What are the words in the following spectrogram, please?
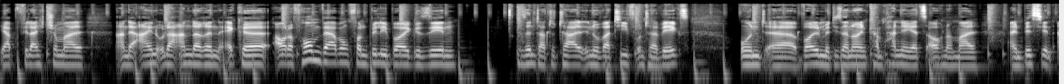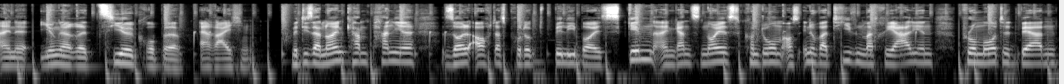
Ihr habt vielleicht schon mal an der einen oder anderen Ecke Out-of-Home-Werbung von Billy Boy gesehen, sind da total innovativ unterwegs. und äh, wollen mit dieser neuen Kampagne jetzt auch nochmal ein bisschen eine jüngere Zielgruppe erreichen. Mit dieser neuen Kampagne soll auch das Produkt Billy Boy Skin, ein ganz neues Kondom aus innovativen Materialien, promotet werden.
